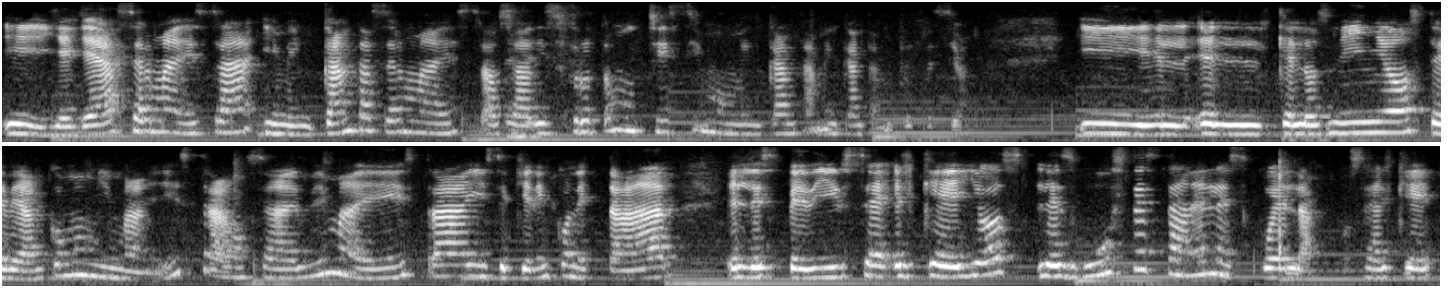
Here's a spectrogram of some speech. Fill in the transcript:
y llegué a ser maestra y me encanta ser maestra. O sea, disfruto muchísimo, me encanta, me encanta mi profesión y el, que los niños te vean como mi maestra, o sea, es mi maestra y se quieren conectar, el despedirse, el que ellos les guste estar en la escuela, o sea, el que,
